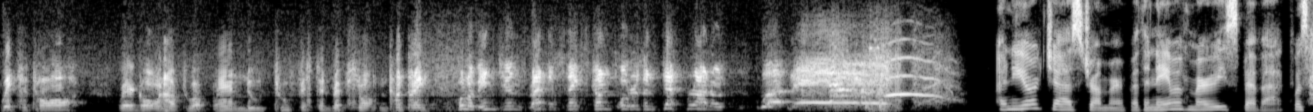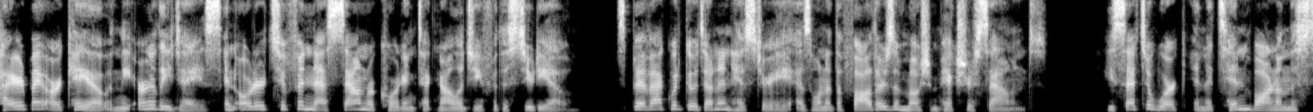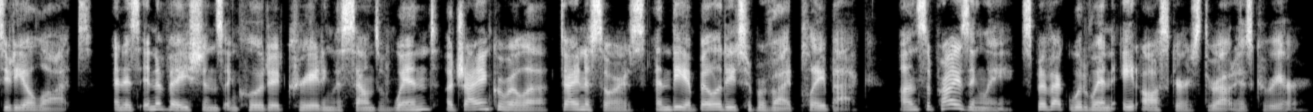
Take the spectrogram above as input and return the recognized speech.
Wichita. We're going out to a brand new two-fisted rip-snorting country full of Indians, rattlesnakes, gun-toters, and desperados. Whoopee! A New York jazz drummer by the name of Murray Spivak was hired by RKO in the early days in order to finesse sound recording technology for the studio. Spivak would go down in history as one of the fathers of motion picture sound. He set to work in a tin barn on the studio lot, and his innovations included creating the sounds of wind, a giant gorilla, dinosaurs, and the ability to provide playback. Unsurprisingly, Spivak would win eight Oscars throughout his career.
